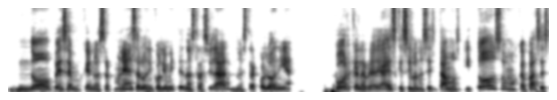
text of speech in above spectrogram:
no pensemos que nuestra comunidad es el único límite, nuestra ciudad, nuestra colonia, porque la realidad es que sí lo necesitamos y todos somos capaces,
